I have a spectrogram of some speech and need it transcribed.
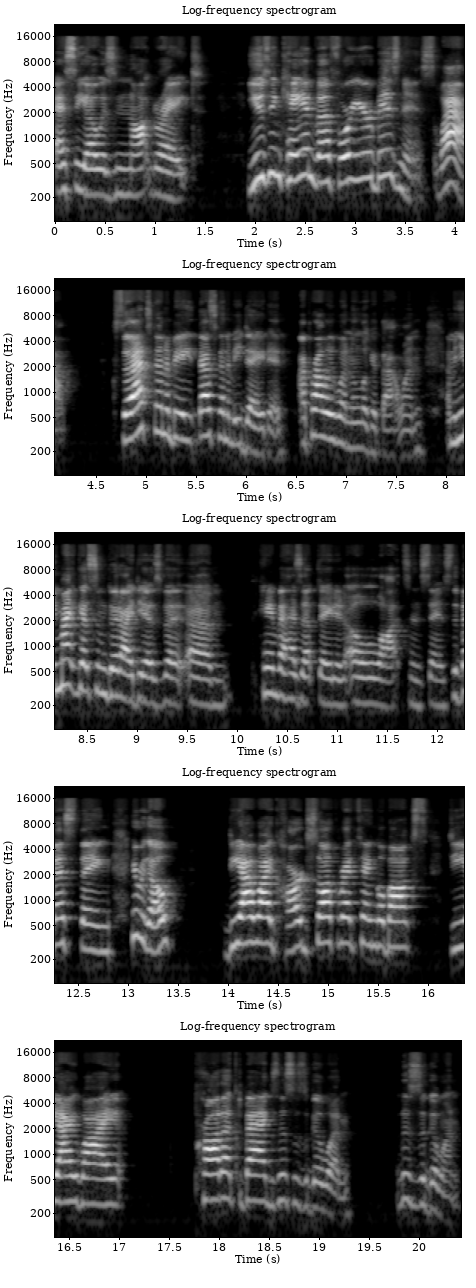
SEO is not great. Using Canva for your business. Wow. So that's gonna be that's gonna be dated. I probably wouldn't look at that one. I mean, you might get some good ideas, but um, Canva has updated a lot since then. The best thing. Here we go. DIY cardstock rectangle box, DIY product bags. This is a good one. This is a good one.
